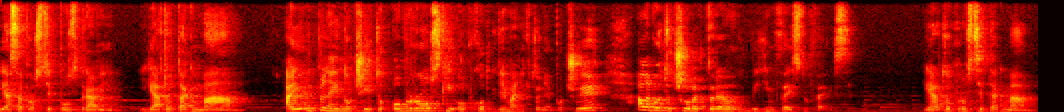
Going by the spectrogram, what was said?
ja sa proste pozdravím. Ja to tak mám. A je úplne jedno, či je to obrovský obchod, kde ma nikto nepočuje, alebo je to človek, ktorého vidím face to face. Ja to proste tak mám.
